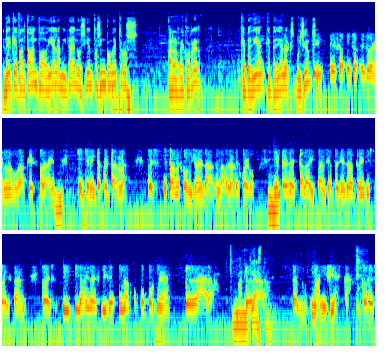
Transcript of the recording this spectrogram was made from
de que faltaban todavía la mitad de los 105 metros para recorrer, que pedían, que pedían expulsión. Sí, esa, esa, esa es una jugada que es para quien quiera interpretarla, pues están unas condiciones dadas en las reglas de juego. Y entre esas está la distancia, el presidente la insisto, ahí están. Entonces, y, y la regla es, dice una oportunidad clara. Manifiesta. clara, eh, manifiesta. Entonces,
